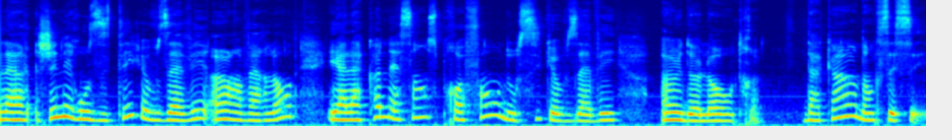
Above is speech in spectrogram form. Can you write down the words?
la générosité que vous avez un envers l'autre et à la connaissance profonde aussi que vous avez un de l'autre. D'accord? Donc, c'est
